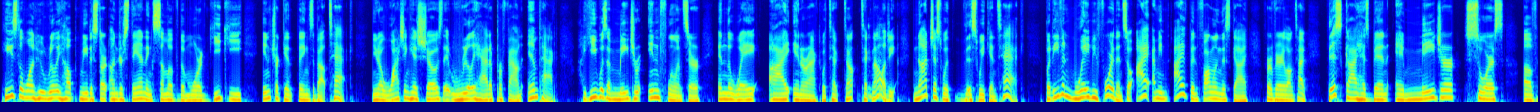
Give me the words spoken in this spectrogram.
he's the one who really helped me to start understanding some of the more geeky, intricate things about tech. You know, watching his shows, it really had a profound impact. He was a major influencer in the way I interact with tech mm-hmm. technology, not just with this week in tech, but even way before then. So I, I mean, I've been following this guy for a very long time. This guy has been a major source of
